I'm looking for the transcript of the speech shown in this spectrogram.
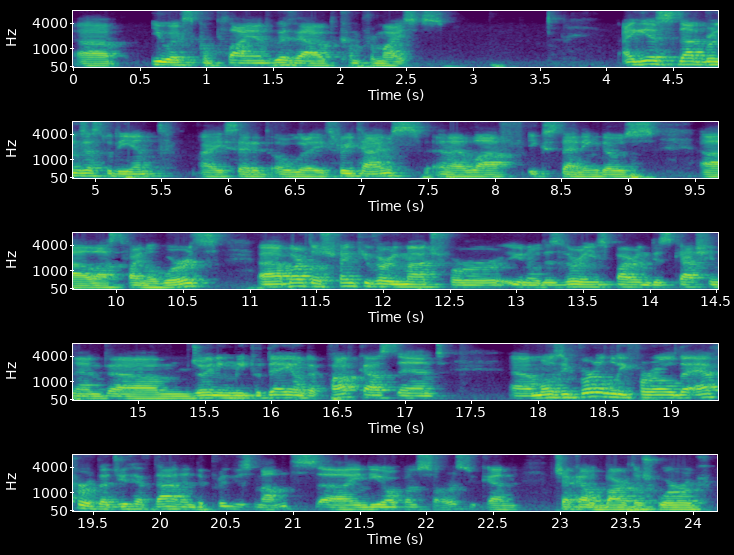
uh, UX compliant without compromises. I guess that brings us to the end. I said it already three times, and I love extending those uh, last final words. Uh, Bartosz, thank you very much for you know this very inspiring discussion and um, joining me today on the podcast, and uh, most importantly for all the effort that you have done in the previous months uh, in the open source. You can check out Bartosz's work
